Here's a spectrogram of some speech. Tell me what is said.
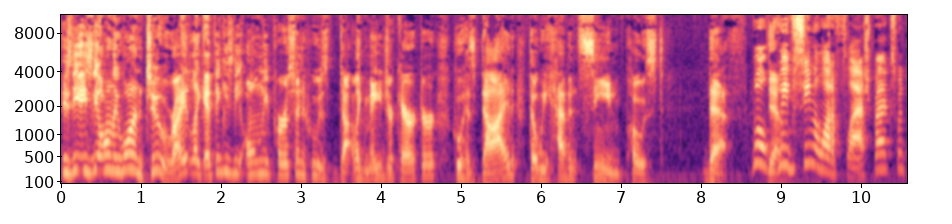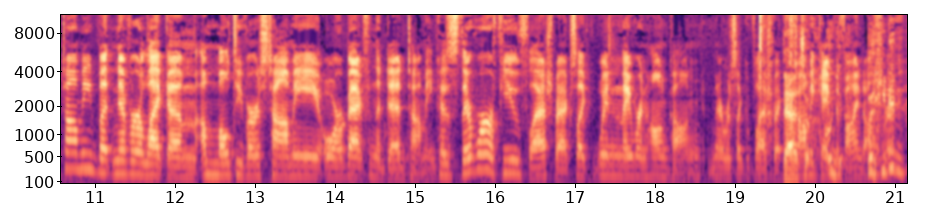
He's the he's the only one too, right? Like I think he's the only person who's di- like major character who has died that we haven't seen post death. Well, yeah. we've seen a lot of flashbacks with Tommy, but never like um, a multiverse Tommy or Back from the Dead Tommy. Because there were a few flashbacks, like when they were in Hong Kong, there was like a flashback. 'cause Tommy came oh, to yeah, find but Oliver. he didn't.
